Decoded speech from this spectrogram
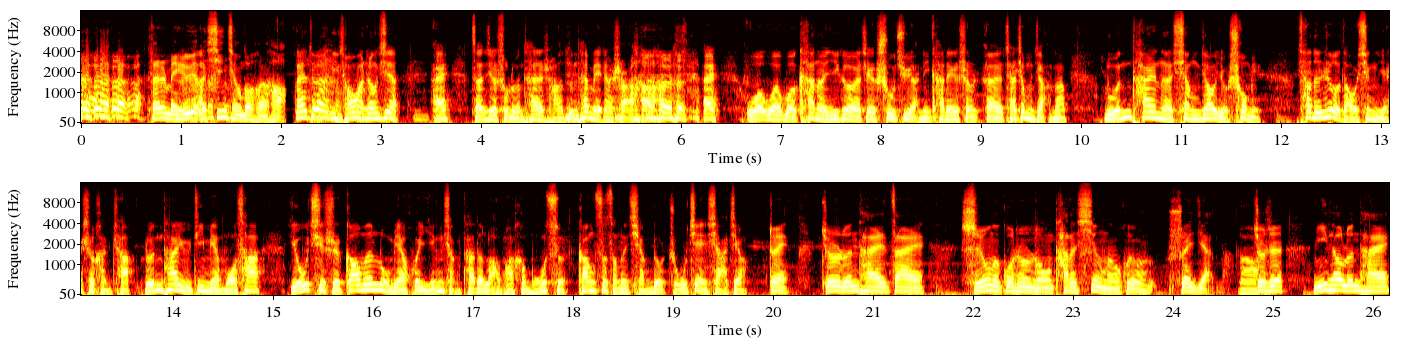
但是每个月的心情都很好。哎，对啊，你常换常新。哎，咱就说轮胎的事儿，轮胎没这事儿啊。哎，我我我看到一个这个数据啊，你看这个事儿，呃，他这么讲的，轮胎呢，橡胶有寿命，它的热导性也是很差。轮胎与地面摩擦，尤其是高温路面，会影响它的老化和磨损，钢丝层的强度逐渐下降。对，就是轮胎在。使用的过程中，它的性能会有衰减的，就是你一条轮胎。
